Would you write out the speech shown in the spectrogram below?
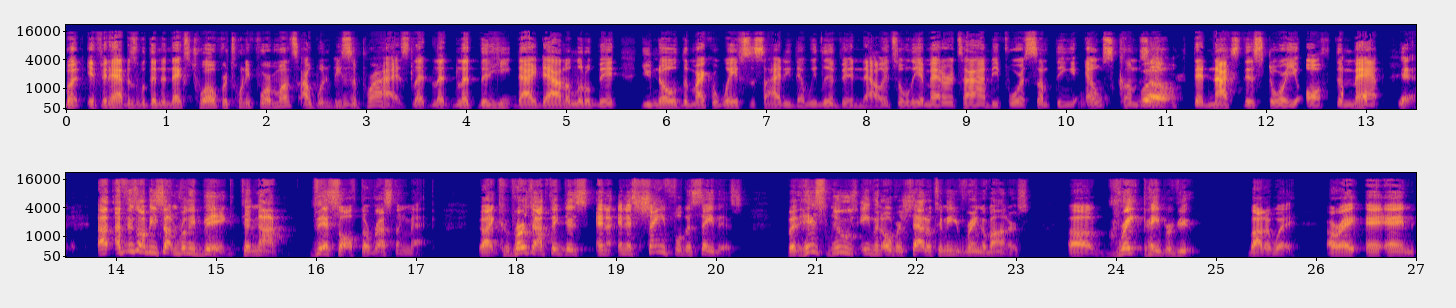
but if it happens within the next 12 or 24 months, I wouldn't be Mhm. surprised. Let let let the heat die down a little bit. You know the microwave society that we live in now. It's only a matter of time before something else comes up that knocks this story off the map. I, I think it's gonna be something really big to knock this off the wrestling map. Like personally, I think this, and, and it's shameful to say this, but his news even overshadowed to me Ring of Honors. Uh, great pay per view, by the way. All right, and, and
